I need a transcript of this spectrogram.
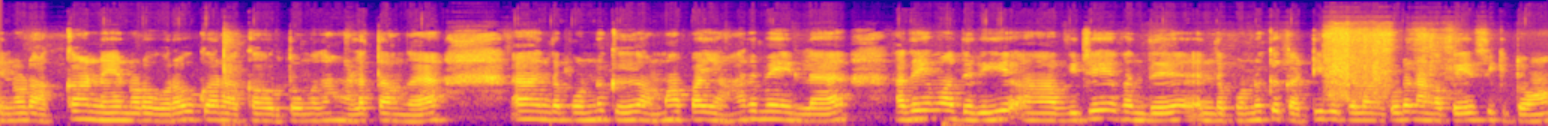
என்னோடய அக்கான்னு என்னோடய உறவுக்கார அக்கா ஒருத்தவங்க தான் வளர்த்தாங்க. இந்த பொண்ணுக்கு அம்மா அப்பா யாருமே இல்லை. அதே மாதிரி விஜயை வந்து இந்த பொண்ணுக்கு கட்டி வைக்கலாம் கூட நாங்கள் பேசிக்கிட்டோம்.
